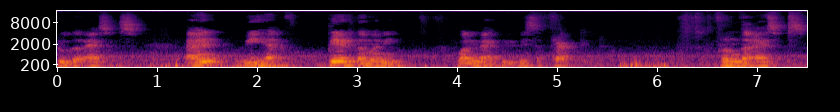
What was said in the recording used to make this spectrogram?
to the assets. And we have paid the money. 1 lakh will be subtracted from the assets.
